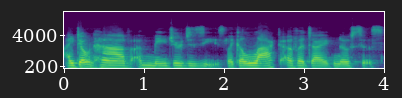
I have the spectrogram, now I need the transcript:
I don't have a major disease, like a lack of a diagnosis.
